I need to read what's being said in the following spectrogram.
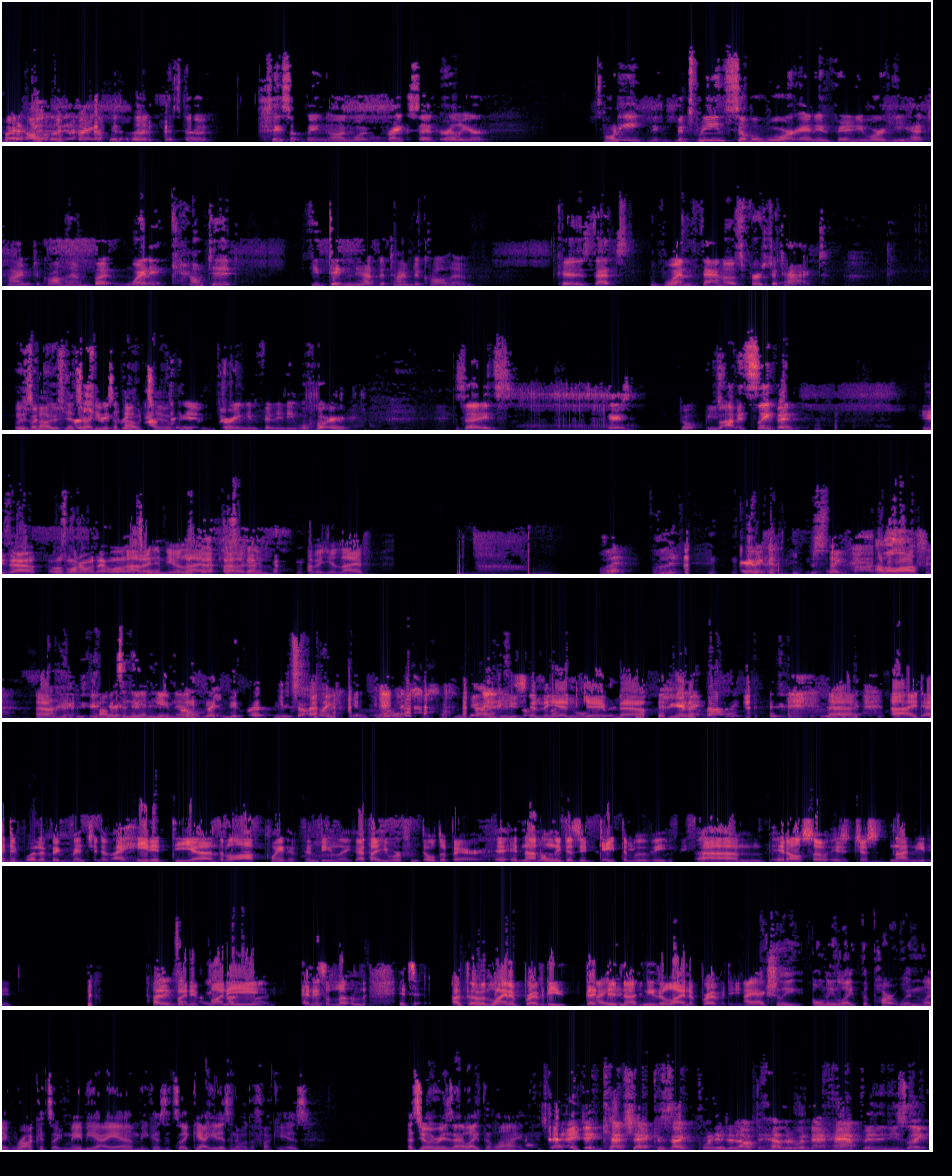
But Oliver Frank, just to just to say something on what Frank said earlier. Tony, between Civil War and Infinity War, he had time to call him, but when it counted, he didn't have the time to call him because that's when Thanos first attacked. He was about- that's right, he was about to. him during Infinity War. So it's there's Oh, he's Bobby's sleeping. He's out. I was wondering what that was. Hobbit, gonna- you alive? Hobbit, Gonna- Hobbit, you alive? what? What? There we go. Just like I'm Bobby. alive. Okay. Bobbit's in the end game now. Oh, but you, you sound like King Will from fucking God. He's in the end game now. Damn it, Bobby. Uh, I, I did want to make mention of. I hated the uh, little off point of him being like, "I thought you were from Build a Bear." It, it not only does it date the movie, um, it also is just not needed. I didn't find it funny, and it's a lo- it's a, a line of brevity that I- did not need a line of brevity. I actually only like the part when like Rocket's like maybe I am because it's like yeah he doesn't know what the fuck he is. That's the only reason I like the line. I did catch that because I pointed it out to Heather when that happened, and he's like,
